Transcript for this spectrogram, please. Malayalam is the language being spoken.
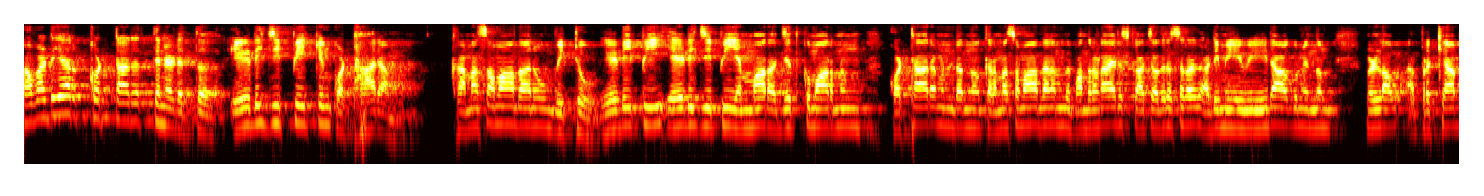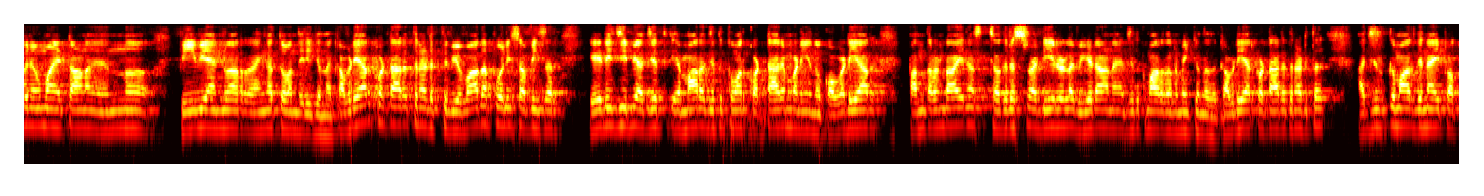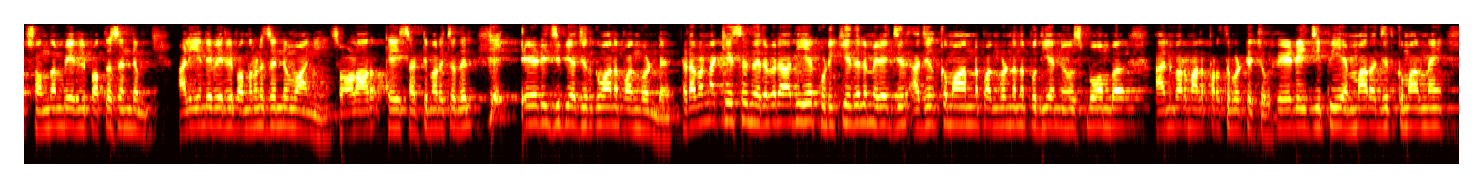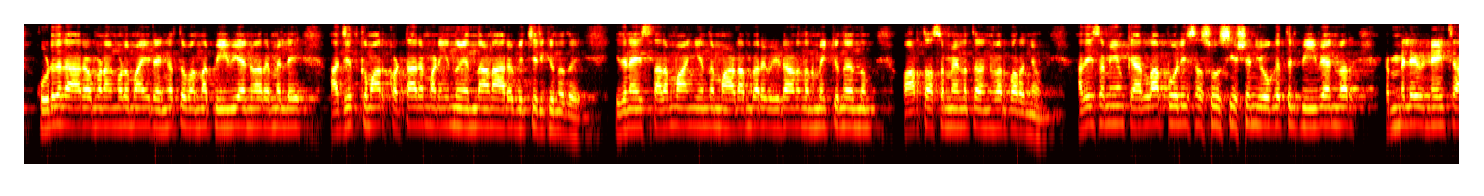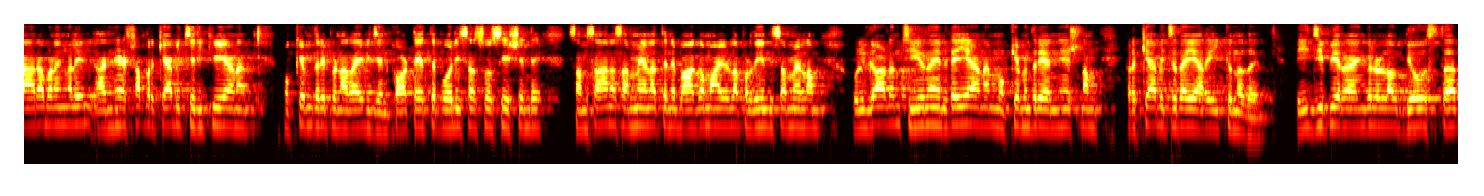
കവടിയാർ കൊട്ടാരത്തിനടുത്ത് എ ഡി ജി പിക്കും കൊട്ടാരം. ക്രമസമാധാനവും വിറ്റു. A D P A D G P M R Ajith കുമാറിനും കൊട്ടാരമുണ്ടെന്നും ക്രമസമാധാനം പന്ത്രണ്ടായിരം ചതുരശ്ര അടിമി വീടാകുമെന്നും ഉള്ള പ്രഖ്യാപനവുമായിട്ടാണ് ഇന്ന് പി വി അൻവർ രംഗത്ത് വന്നിരിക്കുന്നത്. കവടിയാർ കൊട്ടാരത്തിനടുത്ത് വിവാദ police officer A D G P Ajith M R Ajith Kumar കൊട്ടാരം പണിയുന്നു. കവടിയാർ പന്ത്രണ്ടായിരം ചതുരശ്ര അടിയിലുള്ള വീടാണ് അജിത് കുമാർ നിർമ്മിക്കുന്നത്. കവടിയാർ കൊട്ടാരത്തിനടുത്ത് അജിത് കുമാർ ഇതിനായി സ്വന്തം പേരിൽ പത്ത് സെന്റും അളിയന്റെ പേരിൽ പന്ത്രണ്ട് സെന്റും വാങ്ങി. Solar case അട്ടിമറിച്ചതിൽ A D G P Ajith കുമാറിന് പങ്കുണ്ട്. ഇടവണ്ണ കേസിൽ നിരപരാധിയെ കുടുക്കിയതിലും അജി- അജിത് കുമാറിന് പങ്കുണ്ടെന്ന് പുതിയ ന്യൂസ് ബോംബ് അൻവർ മലപ്പുറത്ത് പൊട്ടിച്ചു. A D G P M R Ajith കുമാറിനെ കൂടുതൽ ആരോപണങ്ങളുമായി രംഗത്ത് വന്ന P V Anvar M L A Ajith Kumar കൊട്ടാരം പണിയുന്നു എന്നാണ് ആരോപിച്ചിരിക്കുന്നത്. ഇതിനായി സ്ഥലം വാങ്ങിയെന്നും ആഡംബര വീടാണ് നിർമ്മിക്കുന്നതെന്നും വാർത്താ സമ്മേളനത്തിൽ അൻവർ പറഞ്ഞു. അതേസമയം കേരള പോലീസ് അസോസിയേഷൻ യോഗത്തിൽ P V Anvar M L A ഉന്നയിച്ച ആരോപണങ്ങളിൽ അന്വേഷണം പ്രഖ്യാപിച്ചിരിക്കുകയാണ് മുഖ്യമന്ത്രി പിണറായി വിജയൻ. കോട്ടയത്ത് പോലീസ് അസോസിയേഷന്റെ സംസ്ഥാന സമ്മേളനത്തിന്റെ ഭാഗമായുള്ള പ്രതിനിധി സമ്മേളനം ഉദ്ഘാടനം ചെയ്യുന്നതിനിടെയാണ് മുഖ്യമന്ത്രി അന്വേഷണം പ്രഖ്യാപിച്ചതായി അറിയിക്കുന്നത്. ഡി ജി പി റാങ്കിലുള്ള ഉദ്യോഗസ്ഥർ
